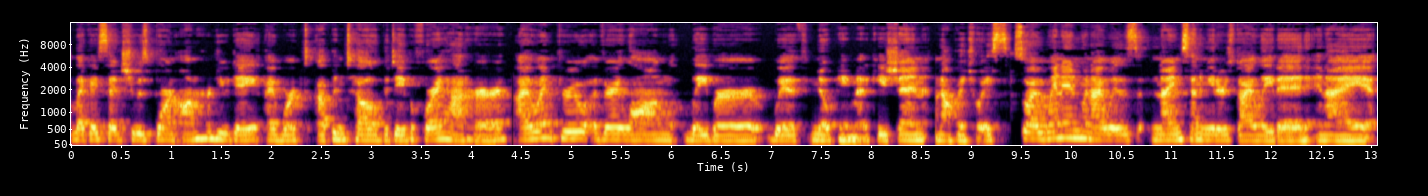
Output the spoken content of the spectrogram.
like I said, she was born on her due date. I worked up until the day before I had her. I went through a very long labor with no pain medication, not by choice. So I went in when I was nine centimeters dilated and I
